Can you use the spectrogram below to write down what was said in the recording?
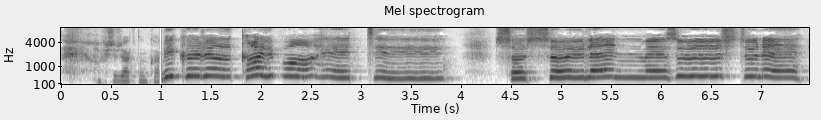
Hapşıracaktım Bir kırık kalp ah etti. Söz söylenmez üstüne.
